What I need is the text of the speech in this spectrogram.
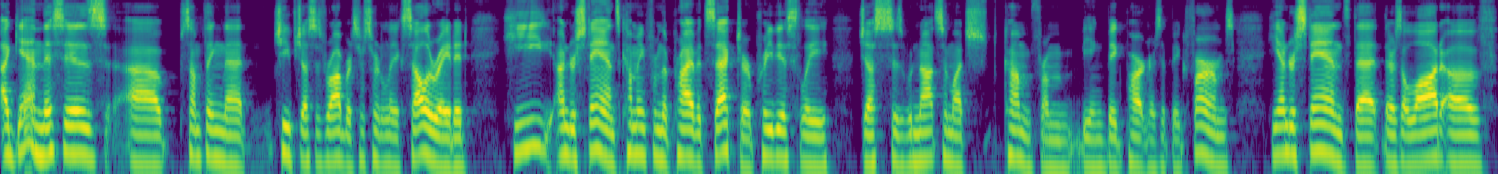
again, this is uh, something that Chief Justice Roberts has certainly accelerated. He understands coming from the private sector. Previously, justices would not so much come from being big partners at big firms. He understands that there's a lot of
